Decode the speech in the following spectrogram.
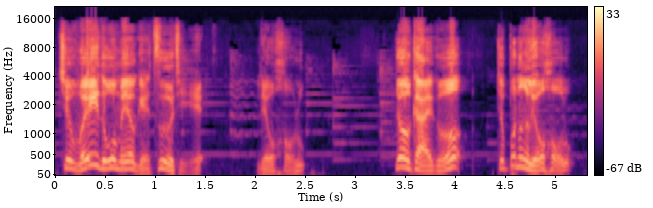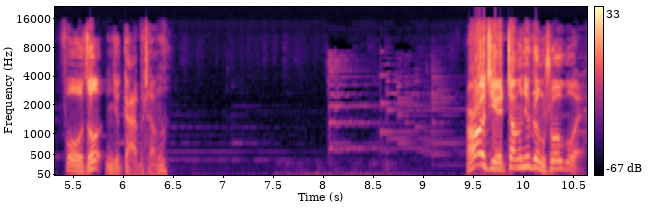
却唯独没有给自己留后路。要改革就不能留后路，否则你就改不成啊。而且张居正说过呀：“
